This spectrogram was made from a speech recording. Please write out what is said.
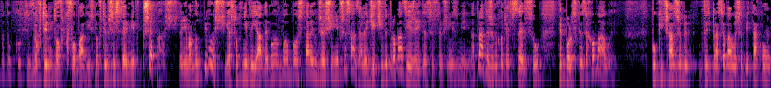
według Kukiza? No w tym, no, Quo Vadis, no w tym systemie w przepaść, to nie mam wątpliwości. Ja stąd nie wyjadę, bo, bo, bo starych drzew się nie przesadza, ale dzieci wyprowadzę, jeżeli ten system się nie zmieni. Naprawdę, żeby chociaż w sercu tę Polskę zachowały. Póki czas, żeby wypracowały sobie taką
